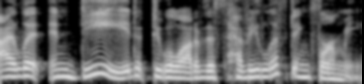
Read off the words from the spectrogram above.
I let Indeed do a lot of this heavy lifting for me.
